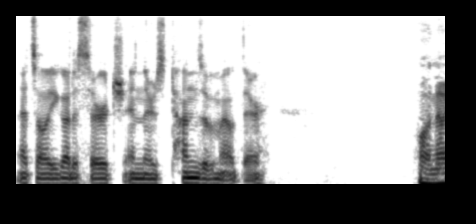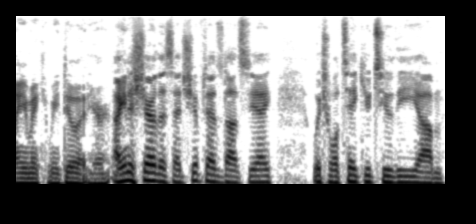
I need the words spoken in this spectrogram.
that's all you got to search, and there's tons of them out there. Well, now you're making me do it here. I'm going to share this at shiftheads.ca, which will take you to the um,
